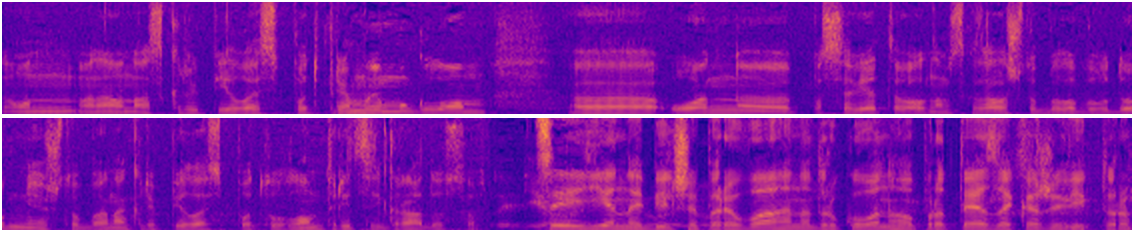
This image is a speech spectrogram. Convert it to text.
он, она у нас крепилась под прямым углом. Э, он э, посоветовал, нам сказал, что было бы удобнее, чтобы она крепилась под углом 30 градусов. Це і є найбільша перевага надрукованого протеза, каже Віктор.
